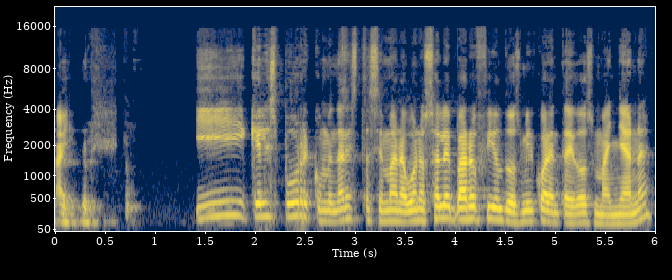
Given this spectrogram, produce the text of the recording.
Ahí. ¿Y qué les puedo recomendar esta semana? Bueno, sale Battlefield 2042 mañana.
